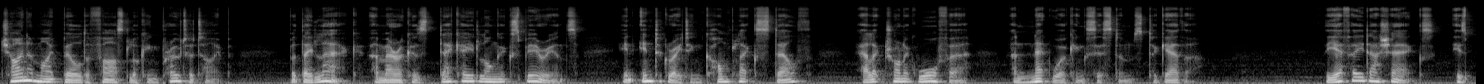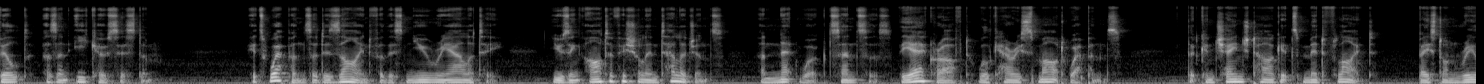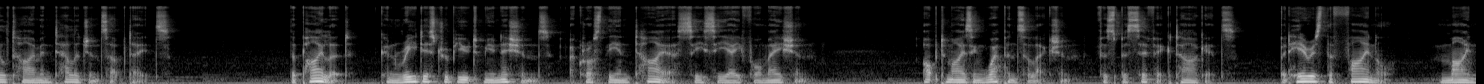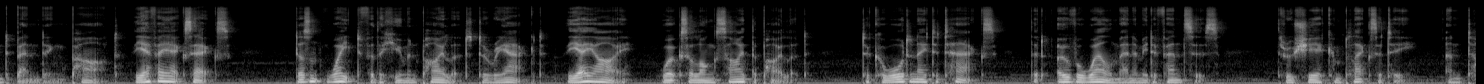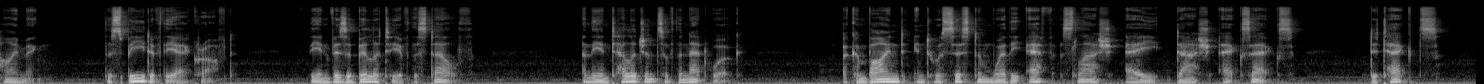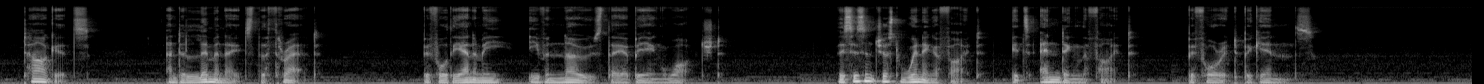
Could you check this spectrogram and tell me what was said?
China might build a fast looking prototype, but they lack America's decade long experience in integrating complex stealth, electronic warfare, and networking systems together. The FA-X is built as an ecosystem. Its weapons are designed for this new reality, using artificial intelligence and networked sensors. The aircraft will carry smart weapons that can change targets mid-flight based on real-time intelligence updates. The pilot can redistribute munitions across the entire CCA formation, optimizing weapon selection for specific targets. But here is the final, mind bending part. The FAXX doesn't wait for the human pilot to react. The AI works alongside the pilot to coordinate attacks that overwhelm enemy defenses through sheer complexity and timing. The speed of the aircraft, the invisibility of the stealth, and the intelligence of the network are combined into a system where the F/A-XX detects, targets, and eliminates the threat before the enemy even knows they are being watched. This isn't just winning a fight, it's ending the fight before it begins.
